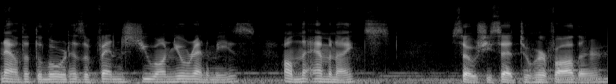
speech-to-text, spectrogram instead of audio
now that the Lord has avenged you on your enemies, on the Ammonites. So she said to her father,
